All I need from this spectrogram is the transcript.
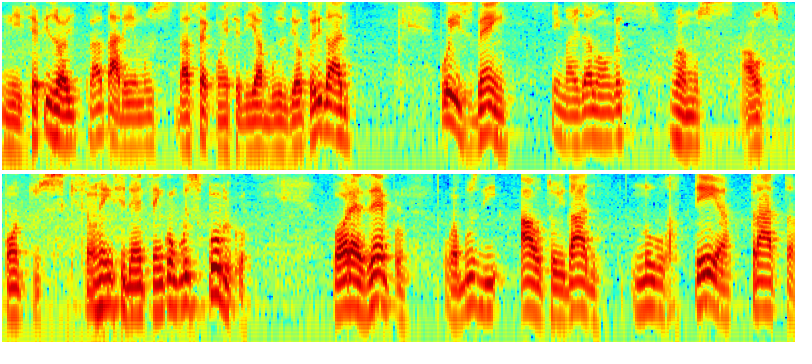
Nesse episódio trataremos da sequência de abuso de autoridade. Pois bem, sem mais delongas, vamos aos pontos que são reincidentes em concurso público. Por exemplo, o abuso de autoridade norteia, trata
